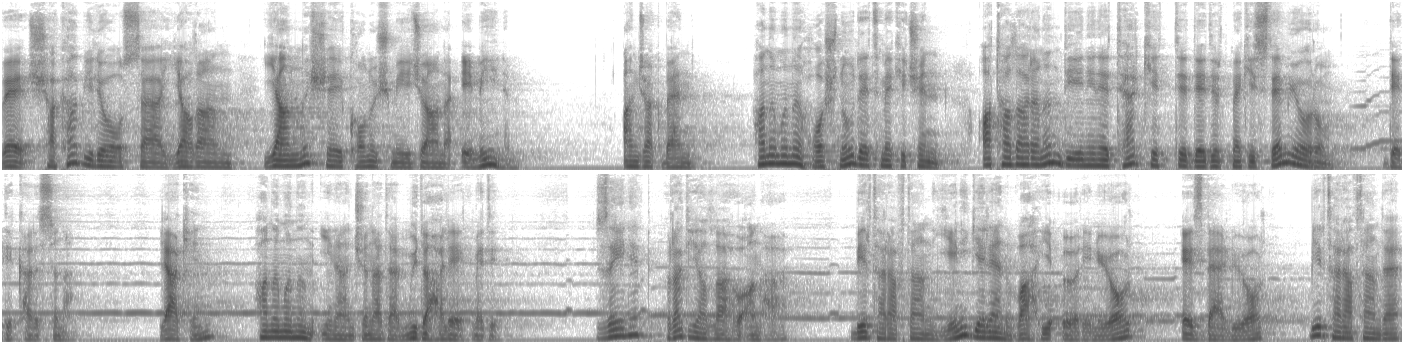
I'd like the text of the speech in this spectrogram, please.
Ve şaka bile olsa yalan, yanlış şey konuşmayacağına eminim. Ancak ben hanımını hoşnut etmek için atalarının dinini terk etti dedirtmek istemiyorum, dedi karısına. Lakin hanımının inancına da müdahale etmedi. Zeynep radıyallahu anha bir taraftan yeni gelen vahyi öğreniyor, ezberliyor bir taraftan da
